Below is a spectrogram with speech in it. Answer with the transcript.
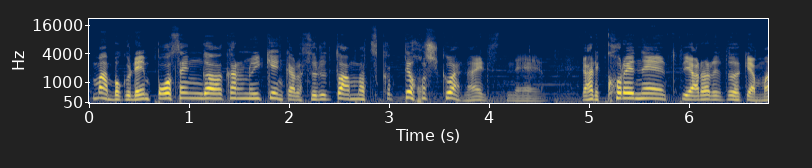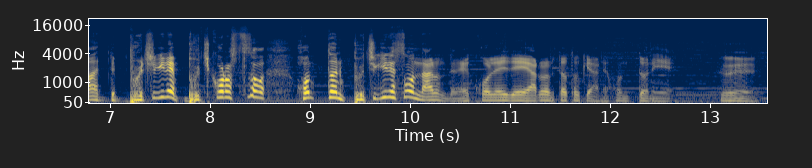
まあ、僕、連邦戦側からの意見からすると、あんま使ってほしくはないですね。やはりこれね、ちょっとやられたときは、マジでブチギレ、ぶち殺しそう、本当にブチギレそうになるんでね、これでやられたときはね、本当に。うん。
